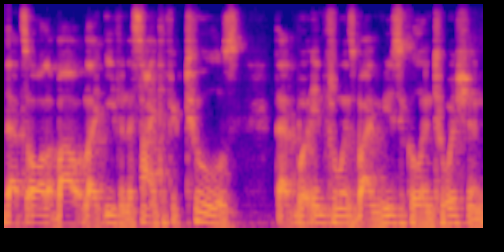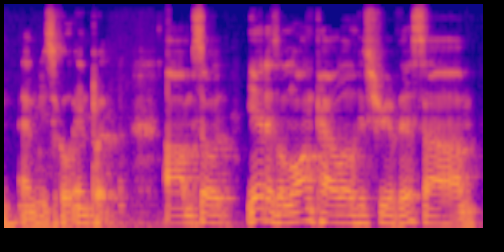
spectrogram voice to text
That's all about like even the scientific tools that were influenced by musical intuition and musical input. Um, so yeah, there's a long parallel history of this. Um,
